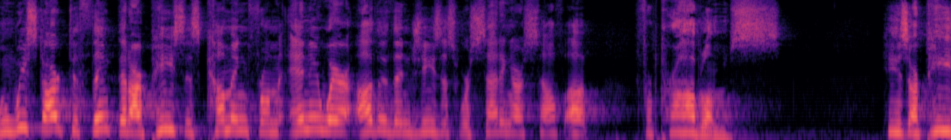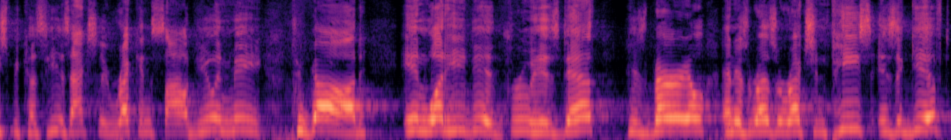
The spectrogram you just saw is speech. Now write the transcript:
when we start to think that our peace is coming from anywhere other than Jesus, we're setting ourselves up for problems. He is our peace because He has actually reconciled you and me to God in what He did through His death his burial, and his resurrection. Peace is a gift,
